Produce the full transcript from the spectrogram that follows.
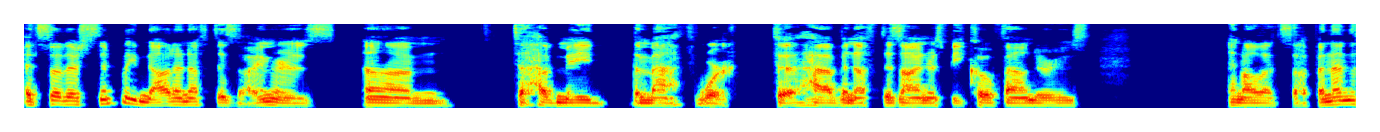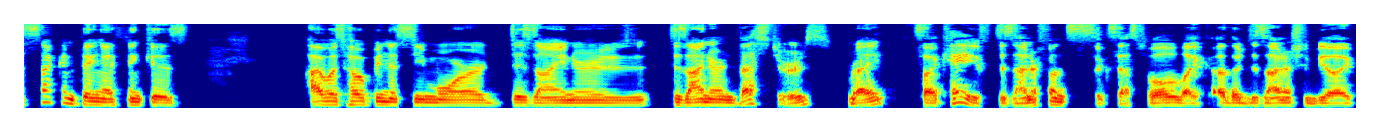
And so there's simply not enough designers um, to have made the math work, to have enough designers be co-founders and all that stuff. And then the second thing I think is I was hoping to see more designers, designer investors, right? It's like, hey, if designer fund's successful, like other designers should be like,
